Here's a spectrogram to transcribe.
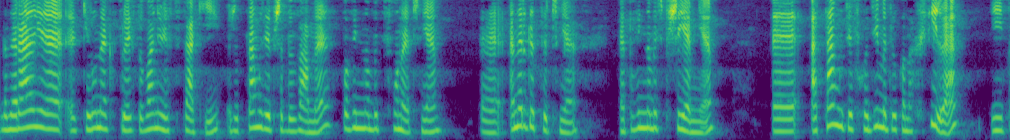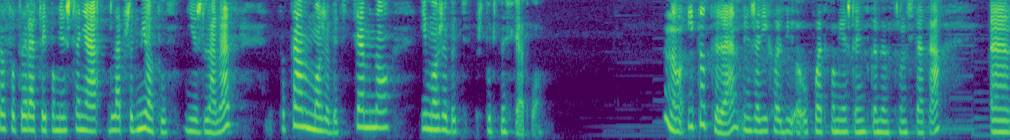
Generalnie kierunek w projektowaniu jest taki, że tam, gdzie przebywamy, powinno być słonecznie, energetycznie, powinno być przyjemnie, a tam, gdzie wchodzimy tylko na chwilę, i to są te raczej pomieszczenia dla przedmiotów niż dla nas, to tam może być ciemno i może być sztuczne światło. No i to tyle, jeżeli chodzi o układ pomieszczeń względem stron świata. E,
